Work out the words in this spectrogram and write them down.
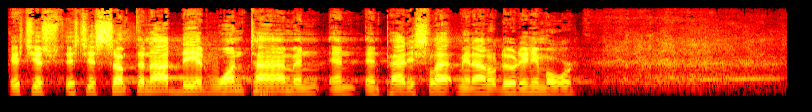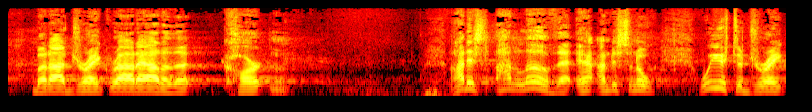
It's just, it's just something I did one time, and, and, and Patty slapped me, and I don't do it anymore. But I drank right out of the carton. I just, I love that. I'm just an old, we used to drink,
